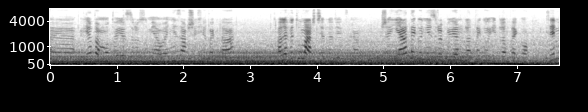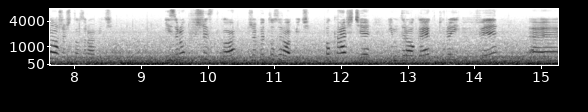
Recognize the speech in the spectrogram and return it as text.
e, wiadomo, to jest zrozumiałe, nie zawsze się tak da, ale wytłumaczcie dla dziecka, że ja tego nie zrobiłem dlatego i dlatego. Ty możesz to zrobić. I zrób wszystko, żeby to zrobić. Pokażcie im drogę, której wy, e,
